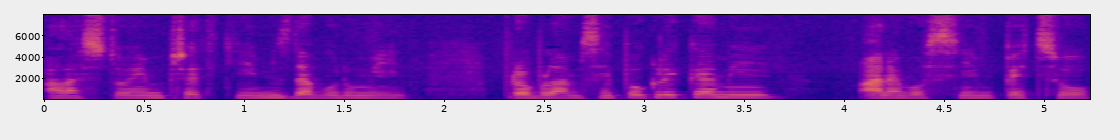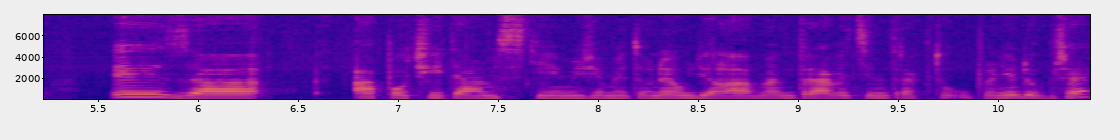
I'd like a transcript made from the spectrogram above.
Ale stojím před tím, zda budu mít problém s hypoglykemí, anebo s ním pizzu i za a počítám s tím, že mi to neudělá v mém trávicím traktu úplně dobře,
